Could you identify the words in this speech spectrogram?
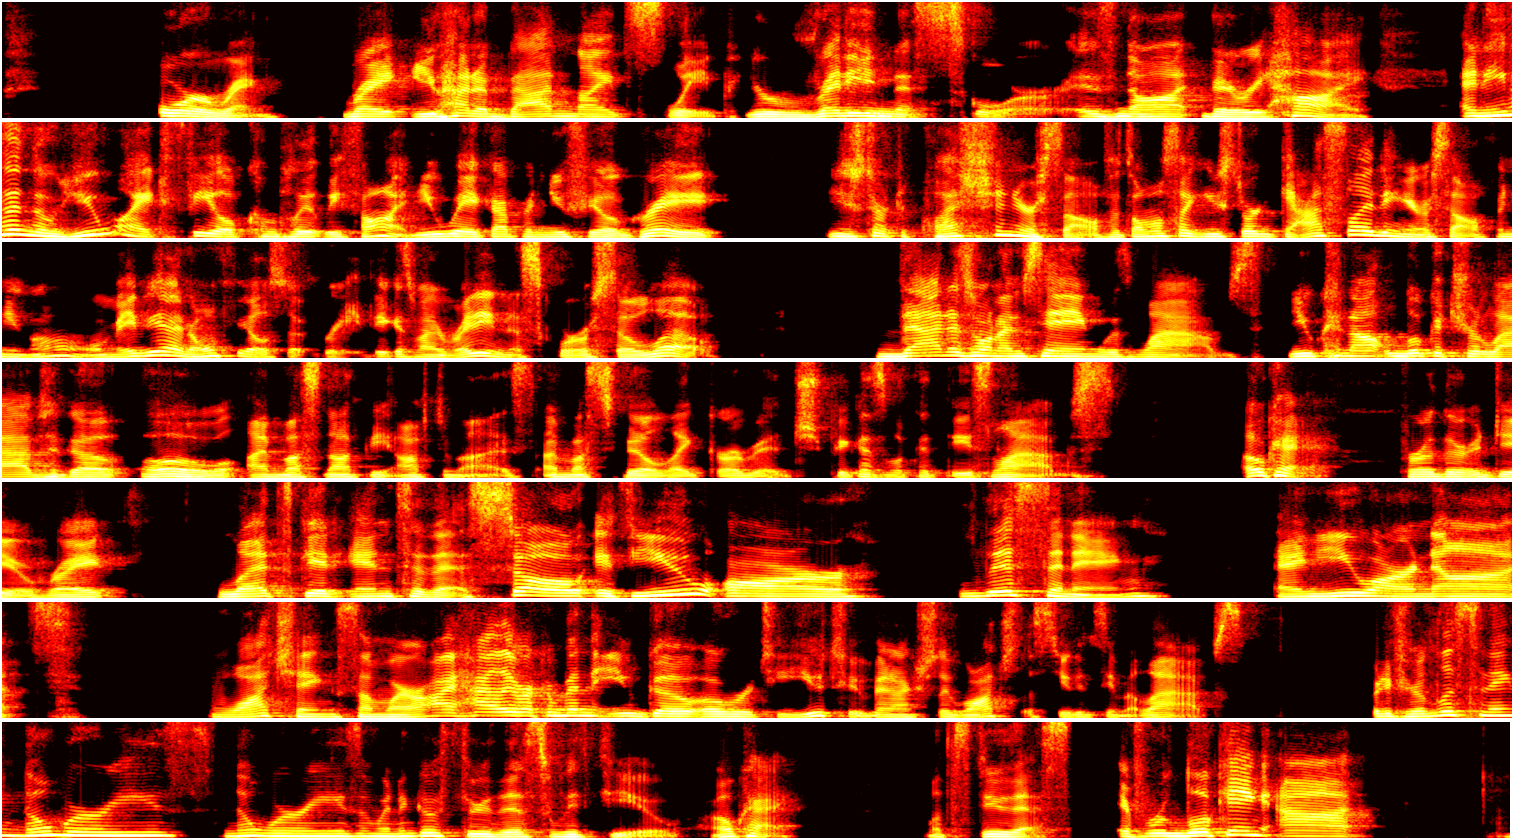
Oura ring, right? You had a bad night's sleep. Your readiness score is not very high. And even though you might feel completely fine, you wake up and you feel great, you start to question yourself. It's almost like you start gaslighting yourself and you go, oh, well, maybe I don't feel so great because my readiness score is so low. That is what I'm saying with labs. You cannot look at your labs and go, oh, I must not be optimized. I must feel like garbage because look at these labs. Okay, further ado, right? let's get into this. So, if you are listening and you are not watching somewhere, I highly recommend that you go over to YouTube and actually watch this. So you can see my labs. But if you're listening, no worries, no worries. I'm going to go through this with you. Okay, let's do this. If we're looking at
